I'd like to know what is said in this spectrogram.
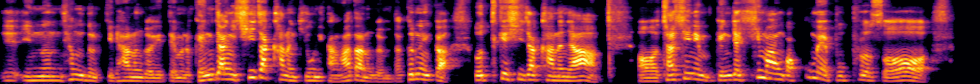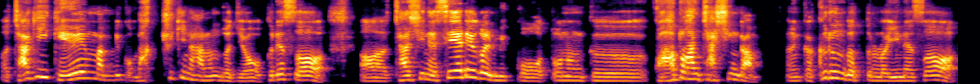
있는 형들끼리 하는 거기 때문에 굉장히 시작하는 기운이 강하다는 겁니다. 그러니까 어떻게 시작하느냐 어, 자신이 굉장히 희망과 꿈에 부풀어서 어, 자기 계획만 믿고 막 추진하는 거죠. 그래서 어, 자신의 세력을 믿고 또는 그 과도한 자신 자신감 그러니까 그런 것들로 인해서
